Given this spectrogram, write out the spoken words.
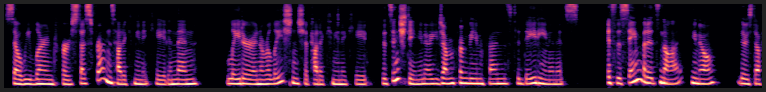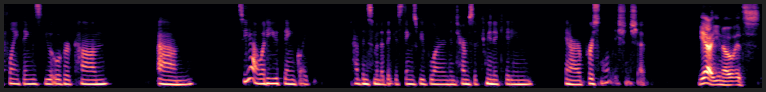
So we learned first as friends how to communicate and then later in a relationship how to communicate. It's interesting, you know, you jump from being friends to dating and it's it's the same but it's not, you know. There's definitely things you overcome. Um so yeah, what do you think like have been some of the biggest things we've learned in terms of communicating in our personal relationship? Yeah, you know, it's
